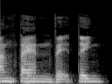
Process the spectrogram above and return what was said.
anten vệ tinh.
